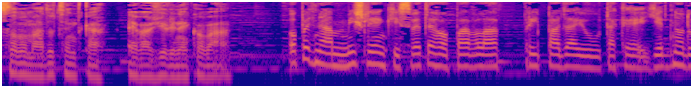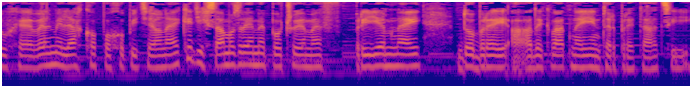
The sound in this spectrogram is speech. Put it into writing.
Slovo má docentka Eva Žilineková. Opäť nám myšlienky svätého Pavla pripadajú také jednoduché, veľmi ľahko pochopiteľné, keď ich samozrejme počujeme v príjemnej, dobrej a adekvátnej interpretácii.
